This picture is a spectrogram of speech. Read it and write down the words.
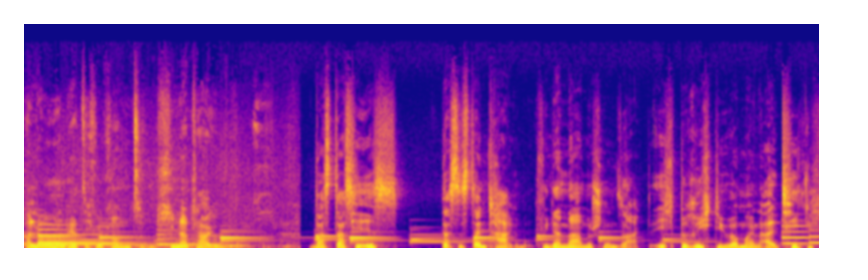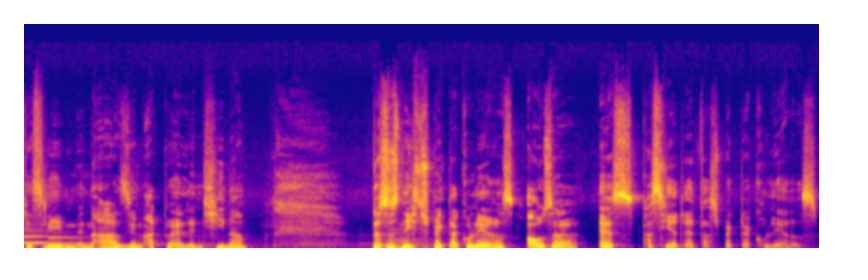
Hallo und herzlich willkommen zum China-Tagebuch. Was das hier ist, das ist ein Tagebuch, wie der Name schon sagt. Ich berichte über mein alltägliches Leben in Asien, aktuell in China. Das ist nichts Spektakuläres, außer es passiert etwas Spektakuläres.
